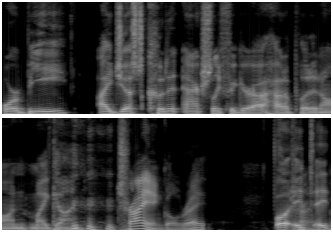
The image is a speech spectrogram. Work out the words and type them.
or b, I just couldn't actually figure out how to put it on my gun. Triangle, right? Well, it, it,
